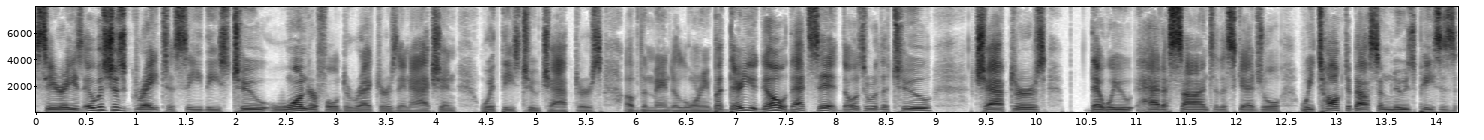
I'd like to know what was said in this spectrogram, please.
series. It was just great to see these two wonderful directors in action with these two chapters of The Mandalorian. But there you go. That's it. Those were the two chapters that we had assigned to the schedule. We talked about some news pieces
